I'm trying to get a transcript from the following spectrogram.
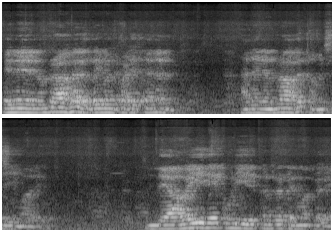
என்னை நன்றாக இறைவன் படைத்தனன். தன்னை நன்றாக தமிழ் செய்யுமாறு. இந்த அவையிலே கூடியிருக்கின்ற பெருமக்களே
